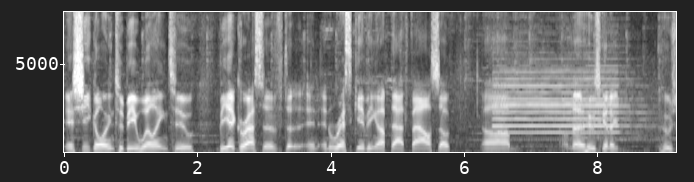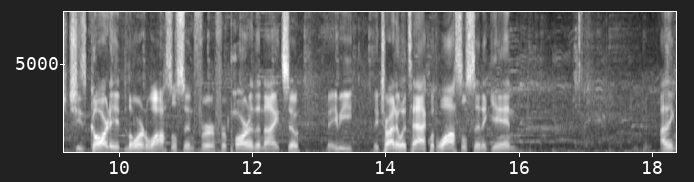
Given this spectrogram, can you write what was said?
is she going to be willing to be aggressive to, and, and risk giving up that foul? So, um, I don't know who's going to who she's guarded Lauren Wasselson for for part of the night. So maybe they try to attack with Wasselson again. I think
